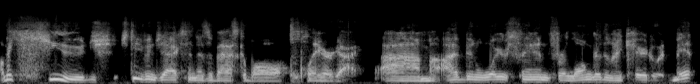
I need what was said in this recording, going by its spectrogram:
I'm a huge Stephen Jackson as a basketball player guy. Um, I've been a Warriors fan for longer than I care to admit.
